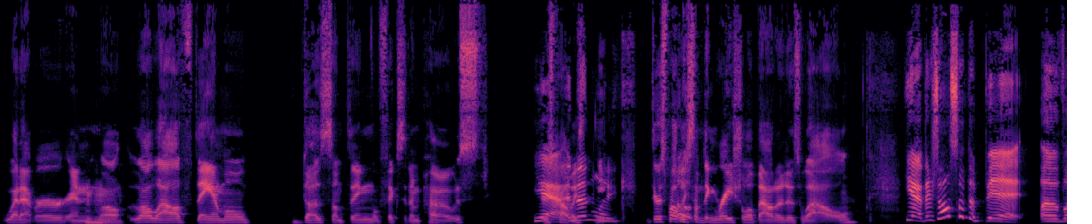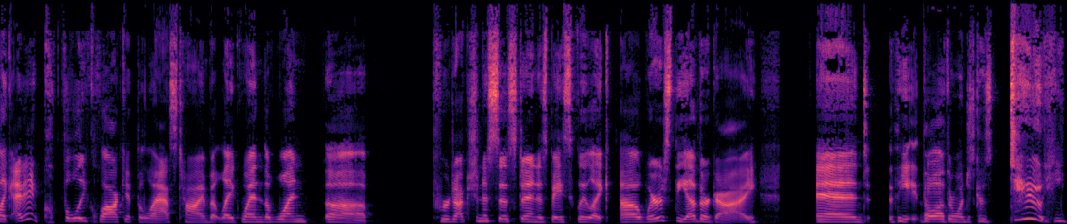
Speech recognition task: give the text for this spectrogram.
whatever and Mhm. well well well if the animal does something we'll fix it in post yeah probably- and then like there's probably Oh. something racial about it as well Yeah, there's also the bit of like I didn't fully clock it the last time, but like when the one uh production assistant is basically like, "Uh, where's the other guy?" And the the other one just goes, "Dude, he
